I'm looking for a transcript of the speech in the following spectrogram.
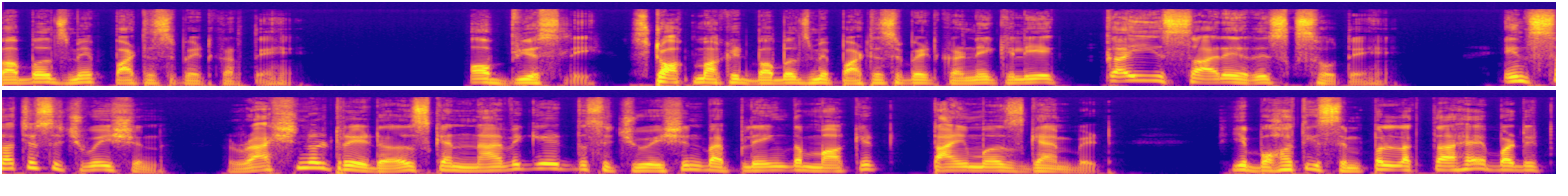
बबल्स में पार्टिसिपेट करते हैं। ऑब्वियसली स्टॉक मार्केट बबल्स में पार्टिसिपेट करने के लिए कई सारे रिस्क होते हैं। In such a situation, rational traders can navigate the situation by playing the market timer's gambit. ये बहुत ही सिंपल लगता है but it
